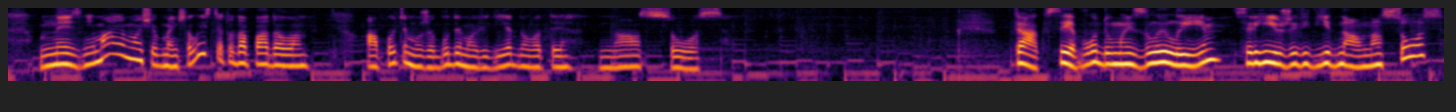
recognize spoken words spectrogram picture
не знімаємо, щоб менше листя туди падало, а потім вже будемо від'єднувати насос. Так, все, воду ми злили. Сергій вже від'єднав насос,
